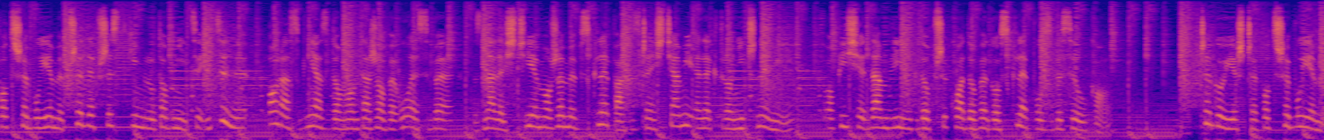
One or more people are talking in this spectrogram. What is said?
Potrzebujemy przede wszystkim lutownicy i cyny, oraz gniazdo montażowe USB, znaleźć je możemy w sklepach z częściami elektronicznymi, w opisie dam link do przykładowego sklepu z wysyłką. Czego jeszcze potrzebujemy?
